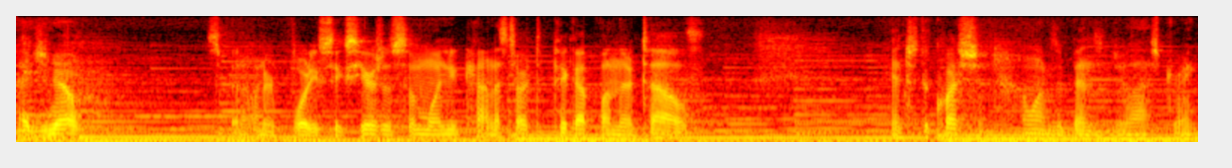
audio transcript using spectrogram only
How'd you know? It's been 146 years with someone, you kind of start to pick up on their tells. Answer the question. How long has it been since your last drink?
